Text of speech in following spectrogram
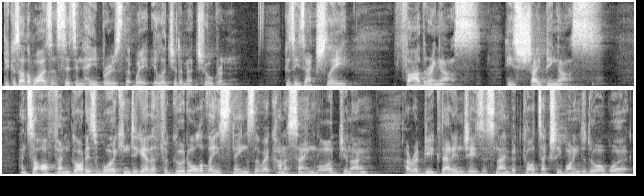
Because otherwise, it says in Hebrews that we're illegitimate children because He's actually fathering us, He's shaping us. And so often God is working together for good. All of these things that we're kind of saying, Lord, you know, I rebuke that in Jesus' name, but God's actually wanting to do a work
